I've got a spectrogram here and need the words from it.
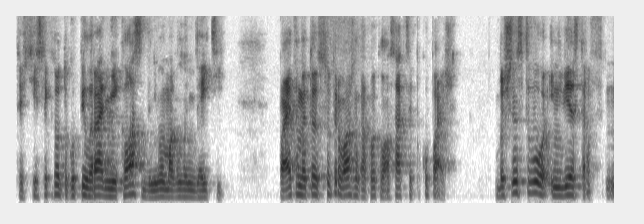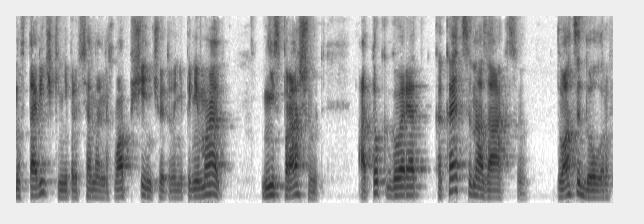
То есть, если кто-то купил ранние классы, до него могло не дойти. Поэтому это супер важно, какой класс акций покупаешь. Большинство инвесторов на вторичке непрофессиональных вообще ничего этого не понимают, не спрашивают, а только говорят, какая цена за акцию? 20 долларов.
